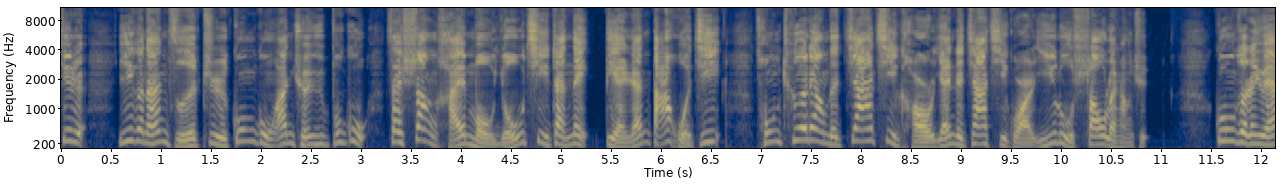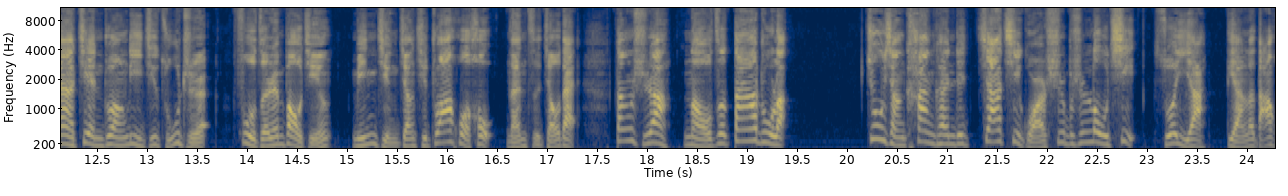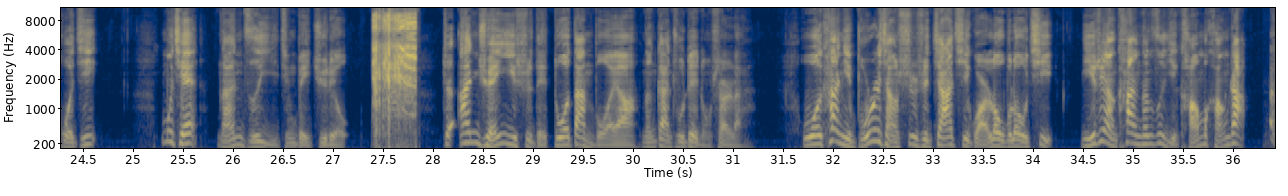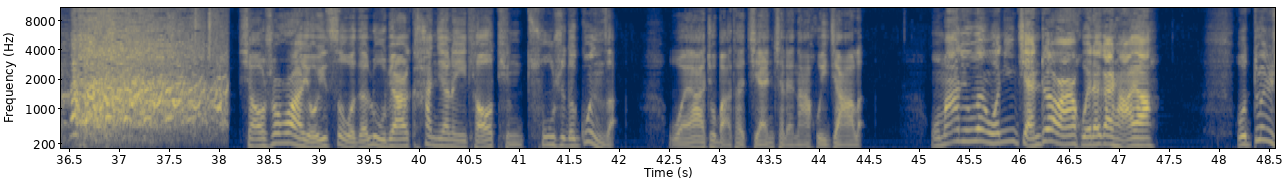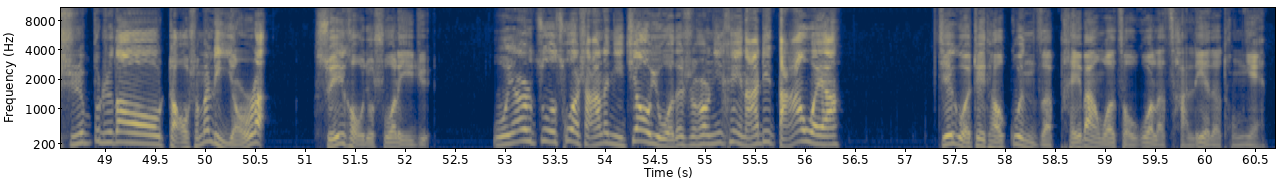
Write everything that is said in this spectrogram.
近日，一个男子置公共安全于不顾，在上海某油气站内点燃打火机，从车辆的加气口沿着加气管一路烧了上去。工作人员啊见状立即阻止，负责人报警，民警将其抓获后，男子交代，当时啊脑子搭住了，就想看看这加气管是不是漏气，所以啊点了打火机。目前，男子已经被拘留。这安全意识得多淡薄呀，能干出这种事儿来？我看你不是想试试加气管漏不漏气，你是想看看自己扛不扛炸。小时候啊，有一次我在路边看见了一条挺粗实的棍子，我呀就把它捡起来拿回家了。我妈就问我：“你捡这玩意儿回来干啥呀？”我顿时不知道找什么理由了，随口就说了一句：“我要是做错啥了，你教育我的时候，你可以拿这打我呀。”结果这条棍子陪伴我走过了惨烈的童年。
